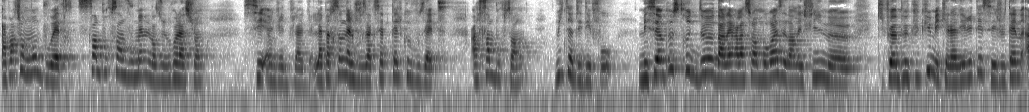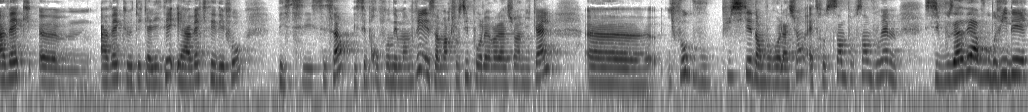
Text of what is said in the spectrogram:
à partir du moment où vous pouvez être 100% vous-même dans une relation, c'est un green flag. La personne, elle vous accepte tel que vous êtes, à 100%. Oui, t'as des défauts, mais c'est un peu ce truc de, dans les relations amoureuses et dans les films, euh, qui fait un peu cucu, mais qui est la vérité, c'est je t'aime avec, avec tes qualités et avec tes défauts. Mais c'est ça, et c'est profondément vrai, et ça marche aussi pour les relations amicales. Euh, il faut que vous puissiez dans vos relations être 100% vous-même. Si vous avez à vous brider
